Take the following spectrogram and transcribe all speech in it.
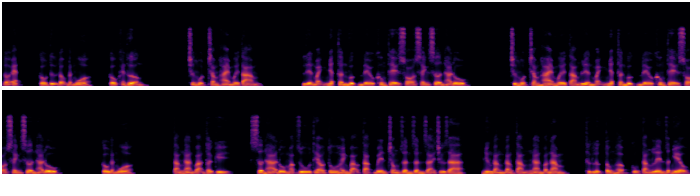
Ts cầu tự động đặt mua cầu khen thưởng chương một trăm hai mươi tám liên mạnh nhất thần vực đều không thể so sánh sơn hà đồ. Chương một trăm hai mươi tám, liền mạnh nhất thần vực đều không thể so sánh sơn hà đồ. Cầu đặt mua. tám ngàn vạn thời kỳ, sơn hà đồ mặc dù theo tu hành bạo tạc bên trong dần dần giải trừ ra, nhưng đằng đăng tám ngàn vạn năm, thực lực tổng hợp cũng tăng lên rất nhiều.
